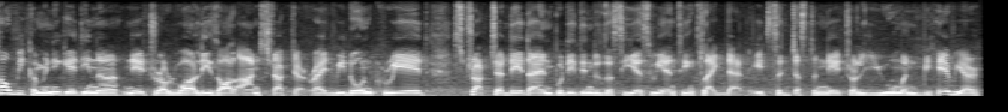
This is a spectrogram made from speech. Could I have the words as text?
how we communicate in a natural world is all unstructured, right? We don't create structured data and put it into the CSV and things like that. It's a, just a natural human behavior,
